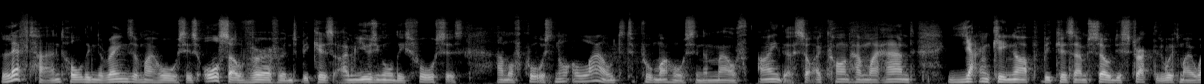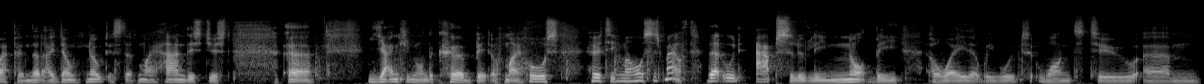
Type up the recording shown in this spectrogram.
left hand holding the reins of my horse is also fervent because I'm using all these forces, I'm of course not allowed to pull my horse in the mouth either. So I can't have my hand yanking up because I'm so distracted with my weapon that I don't notice that my hand is just uh, yanking on the curb bit of my horse, hurting my horse's mouth. That would absolutely not be a way that we would want to. Um,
